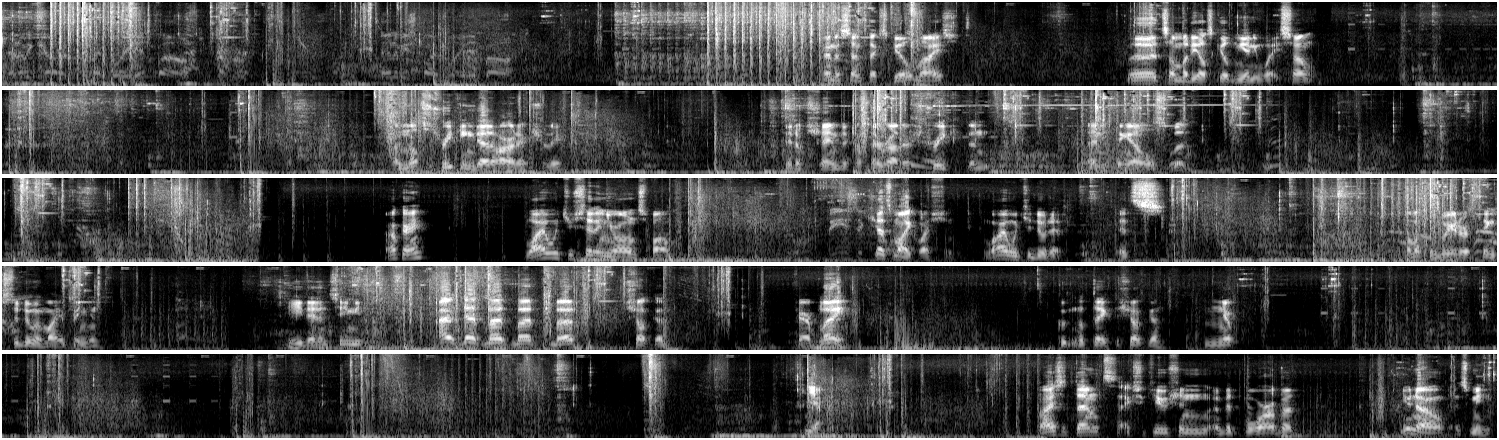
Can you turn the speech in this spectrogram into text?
Enemy counter spy plane inbound. Enemy spy plane inbound. And a Semtex kill, nice. But somebody else killed me anyway, so... I'm not streaking that hard actually. Bit of a shame because I rather streak than anything else, but... Okay. Why would you sit in your own spawn? That's my question. Why would you do that? It's one of the weirder things to do in my opinion. He didn't see me. Ah, that, but, but, but, shotgun. Fair play. Could not take the shotgun. Nope. Yeah. Nice attempt, execution a bit poor, but you know, it's me.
